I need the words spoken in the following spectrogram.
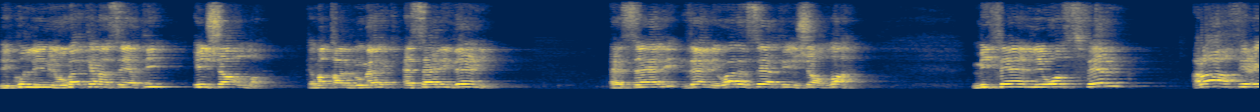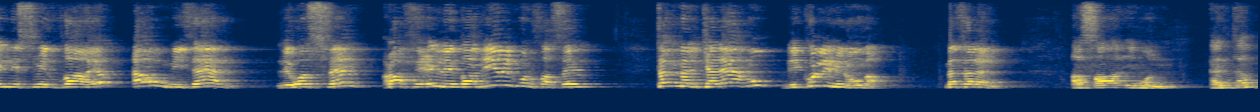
بكل منهما كما سيأتي إن شاء الله. كما قال ابن مالك أسالي ذاني. أسالي ذاني وهذا سيأتي إن شاء الله. مثال لوصف رافع لاسم الظاهر أو مثال لوصف رافع لضمير منفصل. تم الكلام بكل منهما. مثلا أصائم أنت؟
